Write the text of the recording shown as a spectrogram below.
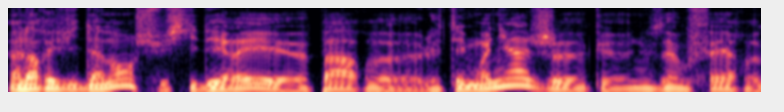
Alors évidemment, je suis sidéré euh, par euh, le témoignage que nous a offert euh,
